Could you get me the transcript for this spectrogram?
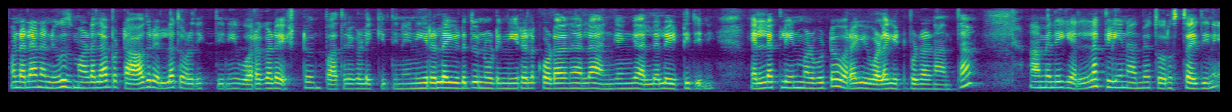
ಅವನ್ನೆಲ್ಲ ನಾನು ಯೂಸ್ ಮಾಡಲ್ಲ ಬಟ್ ಆದರೂ ಎಲ್ಲ ತೊಳೆದಿಕ್ತೀನಿ. ಹೊರಗಡೆ ಎಷ್ಟೊಂದು ಪಾತ್ರೆಗಳು ಇಕ್ಕಿದ್ದೀನಿ. ನೀರೆಲ್ಲ ಹಿಡಿದು ನೋಡಿ, ನೀರೆಲ್ಲ ಕೊಡೋನೆಲ್ಲ ಹಂಗೆ ಹಂಗೆ ಅಲ್ಲೆಲ್ಲ ಇಟ್ಟಿದ್ದೀನಿ. ಎಲ್ಲ ಕ್ಲೀನ್ ಮಾಡಿಬಿಟ್ಟು ಹೊರಗೆ ಒಳಗೆ ಇಟ್ಬಿಡೋಣ ಅಂತ. ಆಮೇಲೆ ಈಗ ಎಲ್ಲ ಕ್ಲೀನ್ ಆದಮೇಲೆ ತೋರಿಸ್ತಾ ಇದ್ದೀನಿ.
